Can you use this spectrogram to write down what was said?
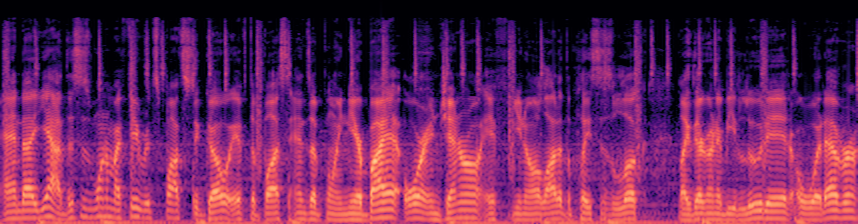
And uh, yeah this is one of my favorite spots to go if the bus ends up going nearby it or in general if you know a lot of the places look like they're going to be looted or whatever.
